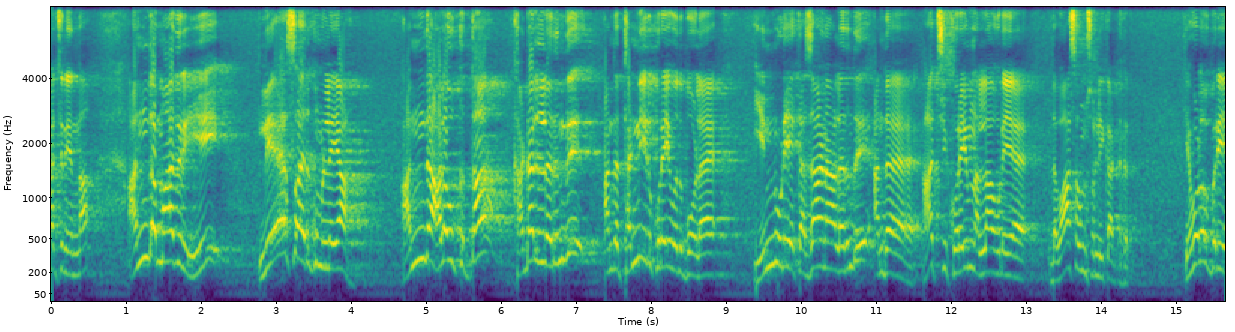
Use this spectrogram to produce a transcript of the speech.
ஆச்சரியம்தான். அந்த மாதிரி லேசாக இருக்கும் இல்லையா? அந்த அளவுக்கு தான் கடல்லிருந்து அந்த தண்ணீர் குறைவது போல என்னுடைய கசானாலிருந்து அந்த ஆட்சி குறையும் அல்லாஹுடைய இந்த வாசகம் சொல்லி காட்டுகிறது. எவ்வளோ பெரிய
